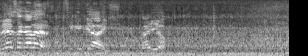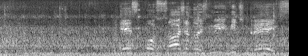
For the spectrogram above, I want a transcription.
Beleza, galera? Siga em viagem. Tá aí, ó. Expo Soja 2023.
